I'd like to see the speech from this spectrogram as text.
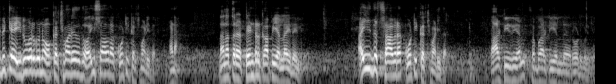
ಇದಕ್ಕೆ ಇದುವರೆಗೂ ಖರ್ಚು ಮಾಡಿರೋದು ಐದು ಸಾವಿರ ಕೋಟಿ ಖರ್ಚು ಮಾಡಿದ್ದಾರೆ. ಹಣ ನನ್ನ ಹತ್ರ ಟೆಂಡರ್ ಕಾಪಿ ಎಲ್ಲ ಇದೆ ಇಲ್ಲಿ. ಐದು ಸಾವಿರ ಕೋಟಿ ಖರ್ಚು ಮಾಡಿದ್ದಾರೆ. ಆರ್ಟಿರಿಯಲ್, ಸಬ್ ಆರ್ಟಿಯಲ್ ರೋಡ್ಗಳಿಗೆ.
